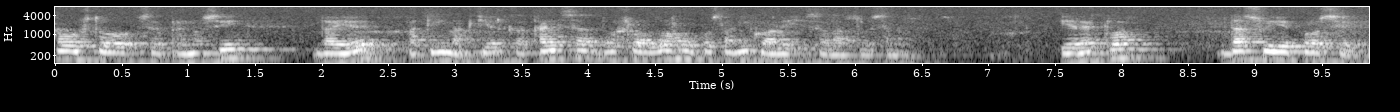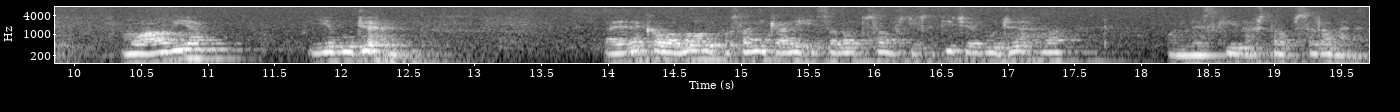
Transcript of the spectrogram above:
Kao što se prenosi, da je Fatima, kćerka Kajsa, došla Allahom poslaniku, alihi salatu wasalam, i rekla da su je prosili Muavija i Ebu Džehm. Pa je rekao Allahom poslaniku, alihi salatu wasalam, što se tiče Ebu Džehma, on ne skida šta sa ramena.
